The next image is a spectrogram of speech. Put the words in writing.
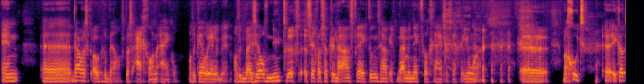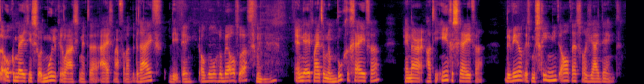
En daar was ik ook rebels. Ik was eigenlijk gewoon een eikel. Als ik heel eerlijk ben. Als ik bij zelf nu terug zeg wat zou kunnen aanspreken, toen zou ik echt bij mijn nek veel grijpen en zeggen: jongen. maar goed, ik had ook een beetje een soort moeilijke relatie met de eigenaar van het bedrijf, die denk ik ook wel rebels was. Mm -hmm. En die heeft mij toen een boek gegeven en daar had hij ingeschreven: De wereld is misschien niet altijd zoals jij denkt.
